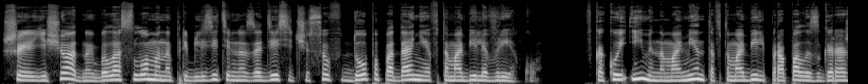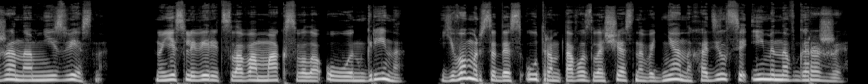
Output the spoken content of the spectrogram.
Шея еще одной была сломана приблизительно за 10 часов до попадания автомобиля в реку. В какой именно момент автомобиль пропал из гаража, нам неизвестно. Но если верить словам Максвелла Оуэнгрина, его «Мерседес» утром того злосчастного дня находился именно в гараже.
